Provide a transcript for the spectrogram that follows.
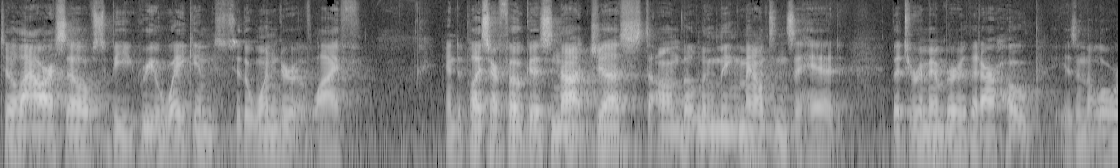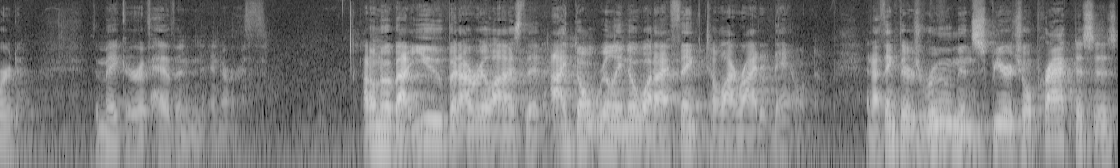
to allow ourselves to be reawakened to the wonder of life, and to place our focus not just on the looming mountains ahead, but to remember that our hope is in the Lord, the maker of heaven and earth. I don't know about you, but I realize that I don't really know what I think till I write it down. And I think there's room in spiritual practices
